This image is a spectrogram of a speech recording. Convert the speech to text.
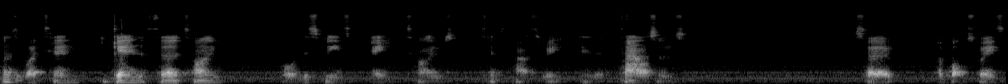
times it by 10, again a third time, or this means 8 times 10 to the power 3 is a thousand. So a box weighs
